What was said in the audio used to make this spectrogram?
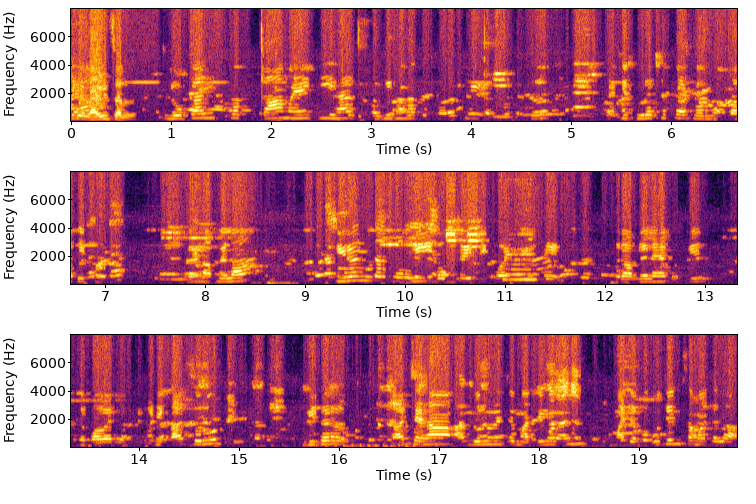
ते लाईव्ह चालू आहे. लोकांचं काम आहे की ह्या संविधानाचं संरक्षण करणं तर त्याची सुरक्षितता ठेवणं अधिक कारण आपल्याला चिरंतर जर ही लोकशाही टिकवायची असेल तर आपल्याला ह्या गोष्टी जपाव्यात लागतील. आणि खास करून मी तर आजच्या ह्या आंदोलनाच्या माध्यमातून माझ्या बहुजन समाजाला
